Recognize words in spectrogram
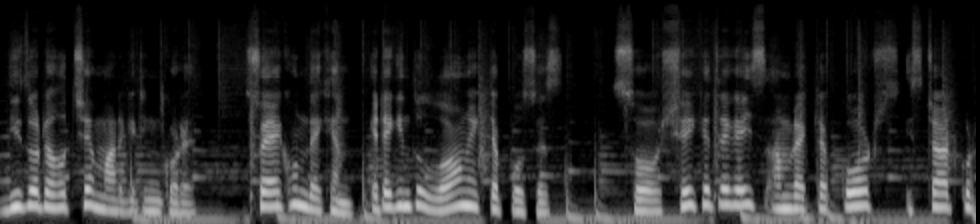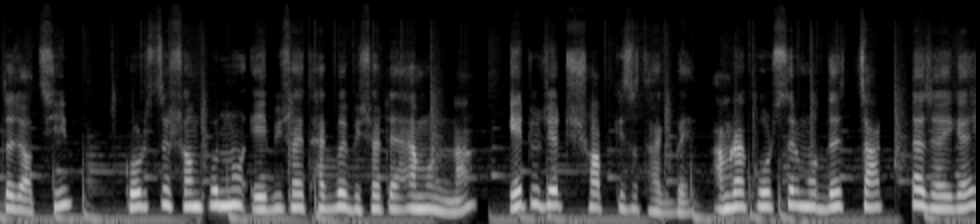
দ্বিতীয়টা হচ্ছে মার্কেটিং করে। সো এখন দেখেন, এটা কিন্তু লং একটা প্রসেস সো সেই ক্ষেত্রে গাইস আমরা একটা কোর্স স্টার্ট করতে যাচ্ছি। কোর্সের সম্পূর্ণ এই বিষয় থাকবে, বিষয়টা এমন না। এ টু জেড সব কিছু থাকবে। আমরা কোর্সের মধ্যে চারটা জায়গায়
